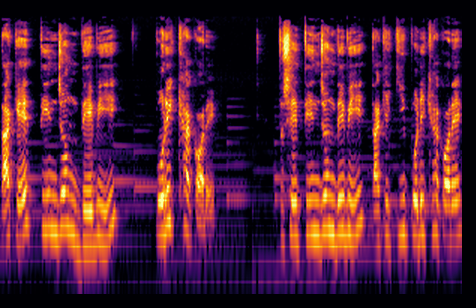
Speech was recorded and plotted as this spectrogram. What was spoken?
তাকে তিনজন দেবী পরীক্ষা করে। তো সেই তিনজন দেবী তাকে কি পরীক্ষা করে?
